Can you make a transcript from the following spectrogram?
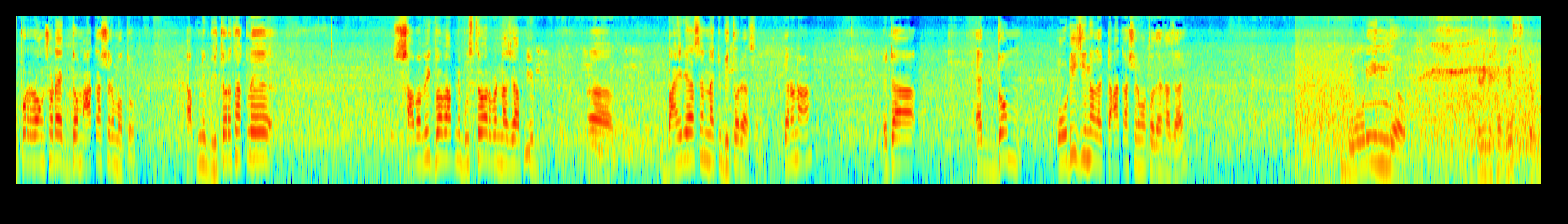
উপরের অংশটা একদম আকাশের মতো। আপনি ভিতরে থাকলে স্বাভাবিকভাবে আপনি বুঝতে পারবেন না যে আপনি বাইরে আছেন নাকি ভিতরে আছেন। কেননা এটা একদম অরিজিনাল একটা আকাশের মতো দেখা যায়। মরিন্দ্র এদিকে সব রেস্টুরেন্ট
